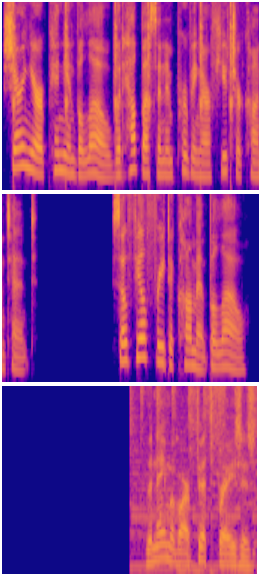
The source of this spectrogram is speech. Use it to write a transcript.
Sharing your opinion below would help us in improving our future content. So feel free to comment below. The name of our fifth phrase is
